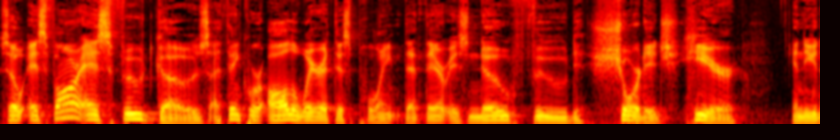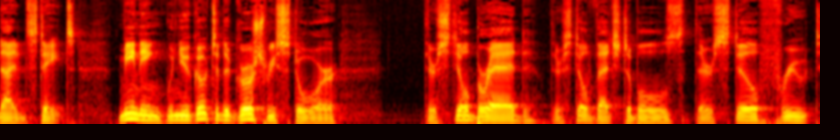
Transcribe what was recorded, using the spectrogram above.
So, as far as food goes, I think we're all aware at this point that there is no food shortage here in the United States. Meaning, when you go to the grocery store, there's still bread, there's still vegetables, there's still fruit.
